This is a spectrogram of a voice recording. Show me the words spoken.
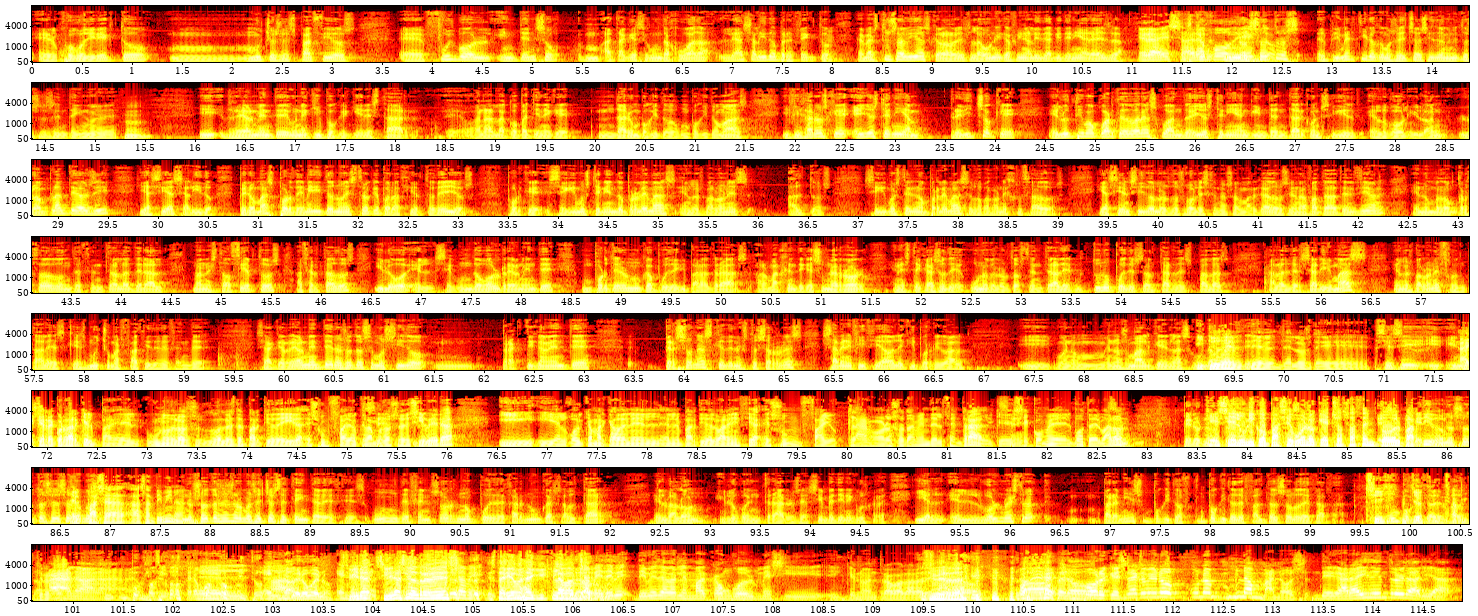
El juego directo, mm, muchos espacios, eh, fútbol intenso, mm, ataque segunda jugada, le ha salido perfecto. Además tú sabías que Alavés la única finalidad que tenía era esa. Era esa, Es era que juego directo. Nosotros, el primer tiro que hemos hecho ha sido en minuto 69. Y realmente un equipo que quiere estar eh, ganar la Copa tiene que dar un poquito, un poquito más. Y fijaros que ellos tenían predicho que el último cuarto de hora es cuando ellos tenían que intentar conseguir el gol. Y lo han, lo han planteado así y así ha salido. Pero más por demérito nuestro que por acierto de ellos. Porque seguimos teniendo problemas en los balones altos. Seguimos teniendo problemas en los balones cruzados. Y así han sido los dos goles que nos han marcado. O una falta de atención en un balón cruzado donde central lateral no han estado ciertos, acertados. Y luego el segundo gol, realmente, un portero nunca puede ir para atrás. Al margen de que es un error, en este caso, de uno de los dos centrales. Tú no puedes saltar de espaldas al adversario. Y más en los balones frontales, que es mucho más fácil de defender. O sea, que realmente nosotros hemos sido mm, prácticamente personas que de nuestros errores se ha beneficiado el equipo rival. Y bueno, menos mal que en la Y segunda tú de, parte... de- de los de... Sí, sí. Y, y Hay que recordar que el el- uno de los goles del partido de ida es un fallo clamoroso Sí. de Sibera y, y el gol que ha marcado en el, en el partido del Valencia es un fallo clamoroso también del central, que Sí. se come el bote del balón. pero Que es el único pase bueno que ha hecho Zaza en todo el partido. nosotros eso el hemos- pase a, a Santimina. Nosotros eso lo hemos hecho 70 veces. Un defensor no puede dejar nunca saltar el balón y luego entrar. O sea, siempre tiene que buscar. Y el, el gol nuestro, para mí, es un poquito, un poquito de falta solo de Zaza. Sí, un poquito de falta. creo Ah, no, no, Un un poquito. poquito, pero El- muy poquito. el- Ah, Pero bueno, en Si hubiera, si hubiera sido al revés, Escúchame. estaríamos aquí clavando. Escúchame, debe, debe de haberle marcado un gol Messi y que no entraba a la Es verdad. No, pero- Porque se ha comido uno- una- unas manos de Garay dentro del área.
